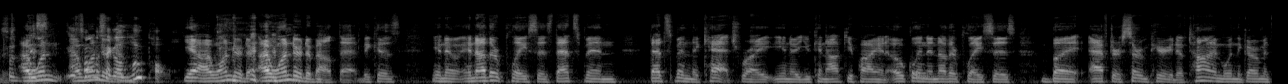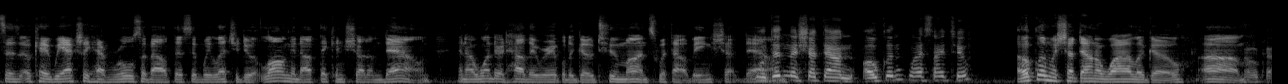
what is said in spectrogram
so I this, won- it's I almost like a wondered- loophole Yeah, I wondered. I wondered about that because you know, in other places, that's been that's been the catch, right? You know, you can occupy in Oakland and other places, but after a certain period of time, when the government says, "Okay, we actually have rules about this, and we let you do it long enough," they can shut them down. And I wondered how they were able to go two months without being shut down. well didn't they shut down oakland last night too Oakland was shut down a while ago. Um, okay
